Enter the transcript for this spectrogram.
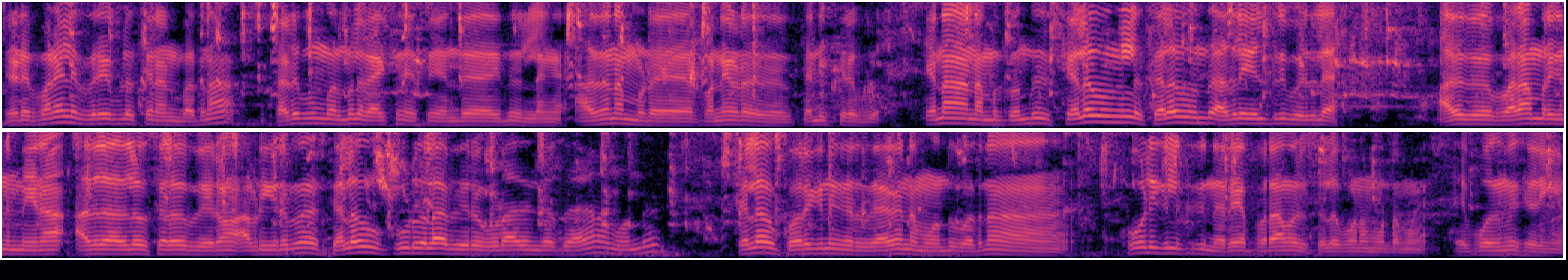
என்னுடைய பண்ணையில் பெரிய ப்ளஸ் என்னென்னு பார்த்தோன்னா தடுப்பு மருந்தில் வேக்சினேஷன் எந்த இதுவும் இல்லைங்க. அதுதான் நம்மளோட பண்ணையோட தனி சிறப்பு ஏன்னா நமக்கு வந்து செலவுங்கள் செலவு வந்து அதில் இழுத்துட்டு போயிடுதுல அதுக்கு பராமரிக்கணும் மெயினாக அதில் அதில் செலவு போயிடும் அப்படிங்கிறப்ப செலவு கூடுதலாக போயிடக்கூடாதுங்கிறதுக்காக நம்ம வந்து செலவு குறைக்கணுங்கிறதுக்காக நம்ம வந்து பார்த்தோன்னா கோழிகளுக்கு நிறைய பராமரிப்பு செலவு பண்ண மாட்டோங்க எப்போதுமே சரிங்க.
